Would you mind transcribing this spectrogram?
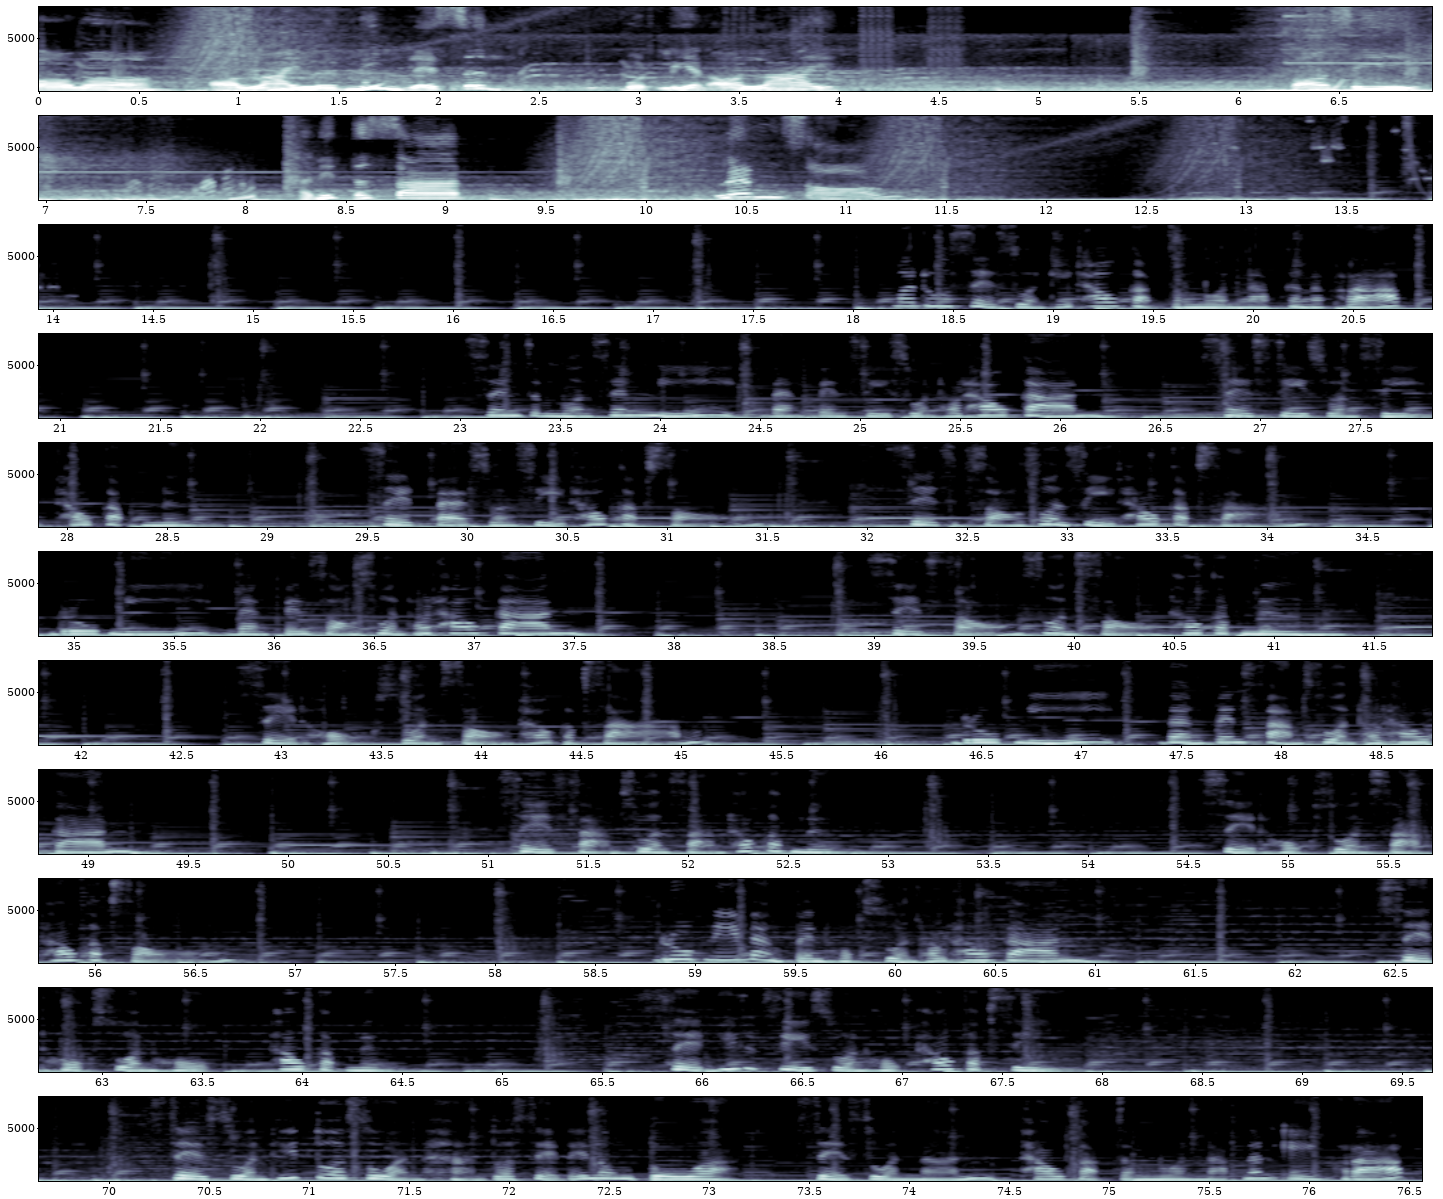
พอวออนไลน์เรียนนิ่งเลสเซ่นบทเรียนออนไลน์ป .4 คณิตศาสตร์ เล่มสองมาดูเศษส่วนที่เท่ากับจำนวนนับกันนะครับ เส้นจำนวนเส้นนี้แบ่งเป็น 4 ส่วนเท่าๆกัน เศษ 4 ส่วน 4 เท่ากับ 1 เศษ8ส่วน4เท่ากับ 2 เศษ 12 ส่วน4เท่ากับ 3 รูปนี้แบ่งเป็น 2 ส่วนเท่าๆกัน เศษ 2 ส่วน 2 เท่ากับ 1 เศษ 6 ส่วน 2 เท่ากับ 3 รูปนี้แบ่งเป็น 3 ส่วนเท่าๆกัน เศษ 3 ส่วน 3 เท่ากับ 1 เศษ 6 ส่วน 3 เท่ากับ 2 รูปนี้แบ่งเป็น 6 ส่วนเท่าๆกัน เศษ 6 ส่วน 6 เท่ากับ 1 เศษ 24 ส่วน 6 เท่ากับ 4 เศษส่วนที่ตัวส่วนหารตัวเศษได้ลงตัว เศษส่วนนั้นเท่ากับจำนวนนับนั่นเองครับ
